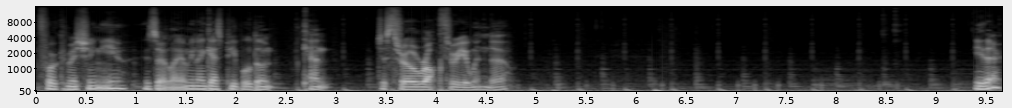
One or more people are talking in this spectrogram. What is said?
for commissioning you? Is there like I mean I guess people don't can't just throw a rock through your window. You there?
